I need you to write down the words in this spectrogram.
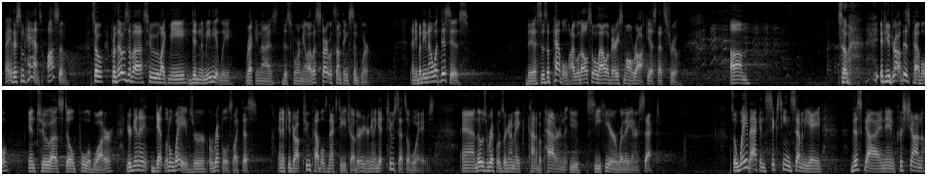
Hey, there's some hands. Awesome. So for those of us who, like me, didn't immediately recognize this formula, let's start with something simpler. Anybody know what this is? This is a pebble. I would also allow a very small rock. Yes, that's true. Um, so if you drop this pebble into a still pool of water, you're going to get little waves or, or, ripples like this. And if you drop two pebbles next to each other, you're going to get two sets of waves. And those ripples are going to make kind of a pattern that you see here where they intersect. So way back in 1678, this guy named Christian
